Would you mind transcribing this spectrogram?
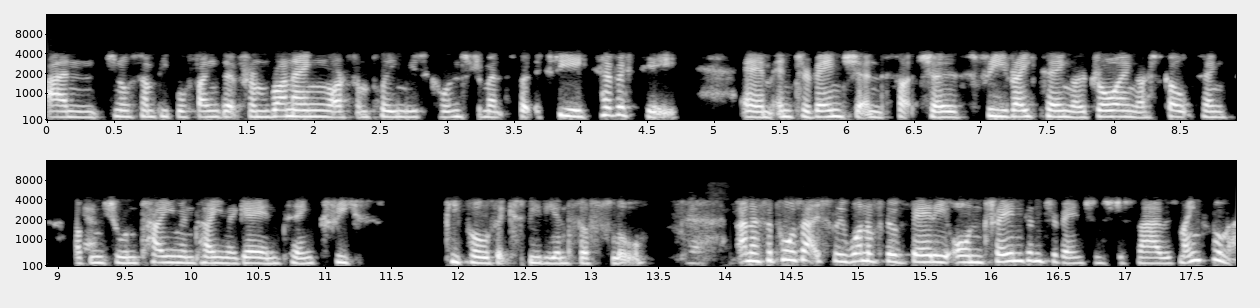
And you know, some people find it from running or from playing musical instruments, but the creativity um, interventions such as free writing or drawing or sculpting have yeah. been shown time and time again to increase people's experience of flow. And I suppose actually one of the very on trend interventions just now is mindfulness.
